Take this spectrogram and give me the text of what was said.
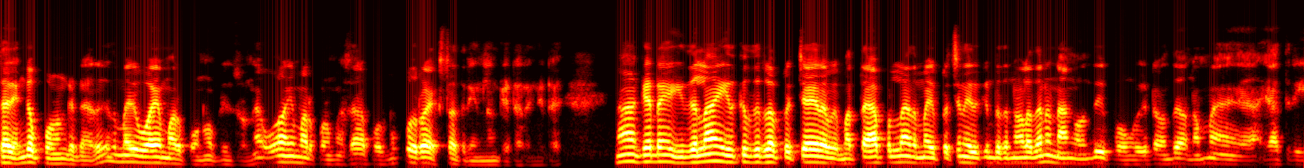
சார் எங்கே போகணும்னு கேட்டார். இந்த மாதிரி ஓஎம்ஆர் போகணும் அப்படின்னு சொன்னேன். ஓஎம்ஆர் போகணுமா சார்? அப்போ முப்பது ரூபா எக்ஸ்ட்ரா தரீங்களான்னு கேட்டார் என்கிட்ட. நான் கேட்டேன் இதெல்லாம் இருக்கிறதுல பிரச்சனை. மற்ற ஆப்பெல்லாம் இந்த மாதிரி பிரச்சனை இருக்குன்றதுனால தானே நாங்கள் வந்து இப்போ உங்ககிட்ட வந்து நம்ம யாத்திரி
